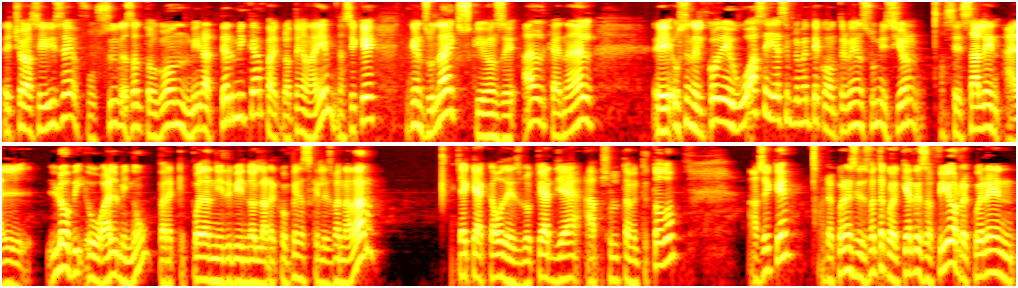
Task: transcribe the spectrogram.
De hecho, así dice, fusil de asalto con mira térmica, para que lo tengan ahí. Así que dejen su like, suscríbanse al canal. Eh, usen el código WASA y ya simplemente cuando terminen su misión se salen al lobby o al menú para que puedan ir viendo las recompensas que les van a dar. Ya que acabo de desbloquear ya absolutamente todo. Así que recuerden si les falta cualquier desafío, recuerden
